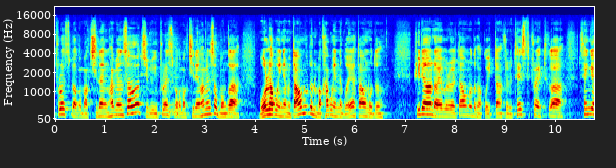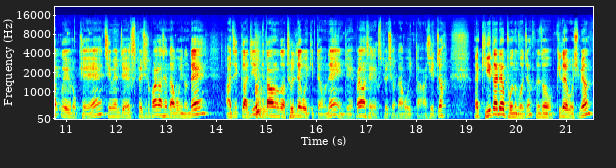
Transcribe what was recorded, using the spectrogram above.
process bar가 막 진행하면서 지금 여기 process bar가 막 진행하면서 뭔가 뭘 하고 있냐면 다운로드를 막 하고 있는 거예요. 다운로드. 필요한 라이브러리를 다운로드 받고 있다. 그러면 테스트 프로젝트가 생겼고요. 이렇게. 지금 현재 X 표시로 빨간색 나고 있는데 아직까지 이제 다운로드가 덜 되고 있기 때문에 이제 빨간색 X 표시가 나고 있다. 아시겠죠? 기다려 보는 거죠. 그래서 기다려 보시면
